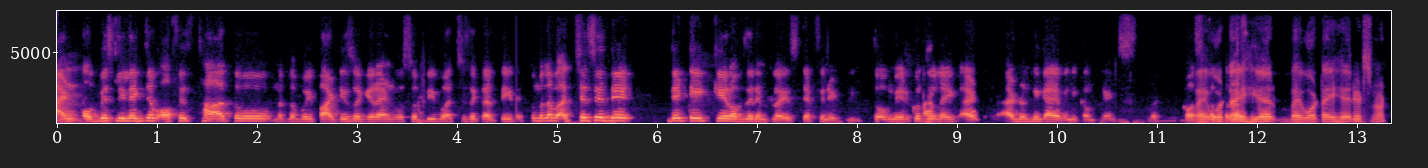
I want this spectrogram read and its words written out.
एंड। ऑब्वियसली लाइक जब ऑफ़िस था तो मतलब वही पार्टीज़ वगैरह एंड वो सब भी वो अच्छे से करते ही थे। तो मतलब अच्छे से दे they take care of their employees definitely. तो मेरे को तो Um, like I, I don't think I have any complaints but cost by of what the- I hear by what I hear it's not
